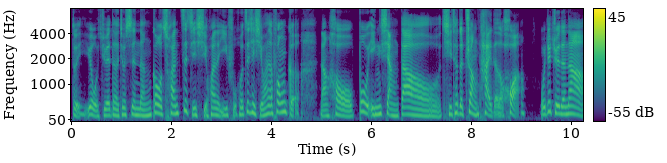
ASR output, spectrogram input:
对，因为我觉得就是能够穿自己喜欢的衣服或自己喜欢的风格，然后不影响到骑车的状态的话。我就觉得那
